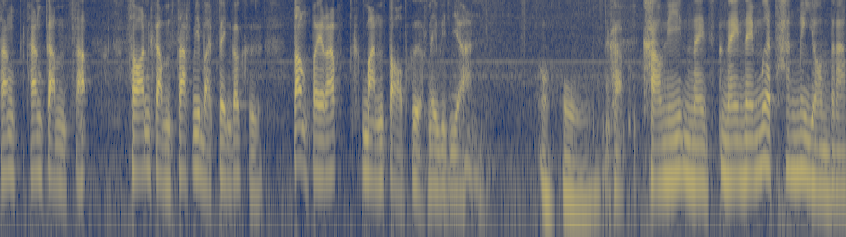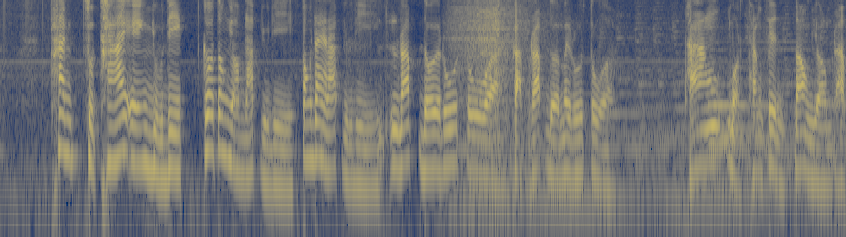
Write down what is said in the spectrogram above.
ทั้งทั้งกรรมซับซ้อนกรรมซัดวิบัติเป็นก็คือ ต้องไปรับมันต่อเผือกในวิญญาณโอ้โหนะครับ คราวนี้ในในในเมื่อท่านไม่ยอมรับ ท่านสุดท้ายเองอยู่ดีก็ต้องยอมรับอยู่ดี ต้องได้รับอยู่ดี รับโดยรู้ตัวกับรับโดยไม่รู้ตัว ทั้งหมดทั้งสิ้นต้องยอมรับ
